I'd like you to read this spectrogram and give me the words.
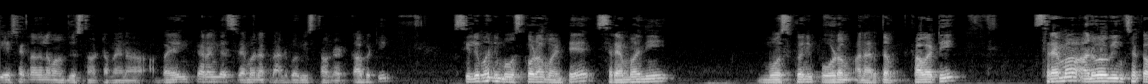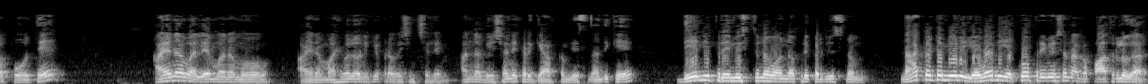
యశగ్రంథంలో మనం చూస్తూ ఉంటాం. ఆయన భయంకరంగా శ్రమను అక్కడ అనుభవిస్తూ ఉన్నాడు. కాబట్టి సిలువని మోసుకోవడం అంటే శ్రమని మోసుకొని పోవడం అని అర్థం. కాబట్టి శ్రమ అనుభవించకపోతే ఆయన వల్లే మనము ఆయన మహిమలోనికి ప్రవేశించలేం అన్న విషయాన్ని ఇక్కడ జ్ఞాపకం చేసింది అందుకే దేన్ని ప్రేమిస్తున్నావు అన్నప్పుడు ఇక్కడ చూస్తున్నాం నాకంటే మీరు ఎవరిని ఎక్కువ ప్రేమించిన నాకు పాత్రలు గారు.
